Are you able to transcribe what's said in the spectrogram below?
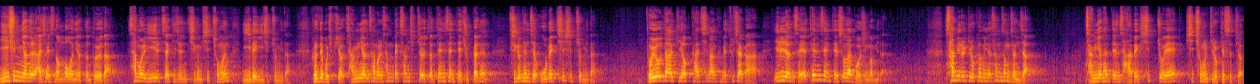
20년을 아시아에서 넘버원이었던 도요다. 3월 2일자 기준 지금 시총은 220조입니다. 그런데 보십시오. 작년 3월 330조였던 텐센트의 주가는 지금 현재 570조입니다. 도요다 기업 가치만큼의 투자가 1년 새에 텐센트에 쏟아부어진 겁니다. 3위를 기록하고 있는 삼성전자. 작년 한때는 410조의 시총을 기록했었죠.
